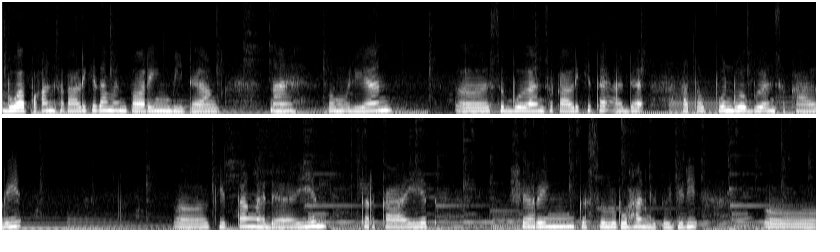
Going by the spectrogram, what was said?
dua pekan sekali kita mentoring bidang. Nah kemudian uh, sebulan sekali kita ada ataupun dua bulan sekali uh, kita ngadain terkait sharing keseluruhan gitu. Jadi uh,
